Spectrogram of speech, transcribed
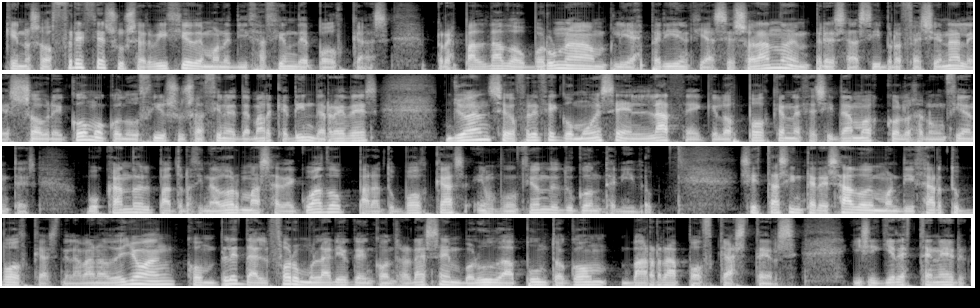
que nos ofrece su servicio de monetización de podcast, respaldado por una amplia experiencia asesorando a empresas y profesionales sobre cómo conducir sus acciones de marketing de redes. Joan se ofrece como ese enlace que los podcasts necesitamos con los anunciantes, buscando el patrocinador más adecuado para tu podcast en función de tu contenido. Si estás interesado en monetizar tu podcast de la mano de Joan, completa el formulario que encontrarás en boluda.com barra podcasters. Y si quieres tener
